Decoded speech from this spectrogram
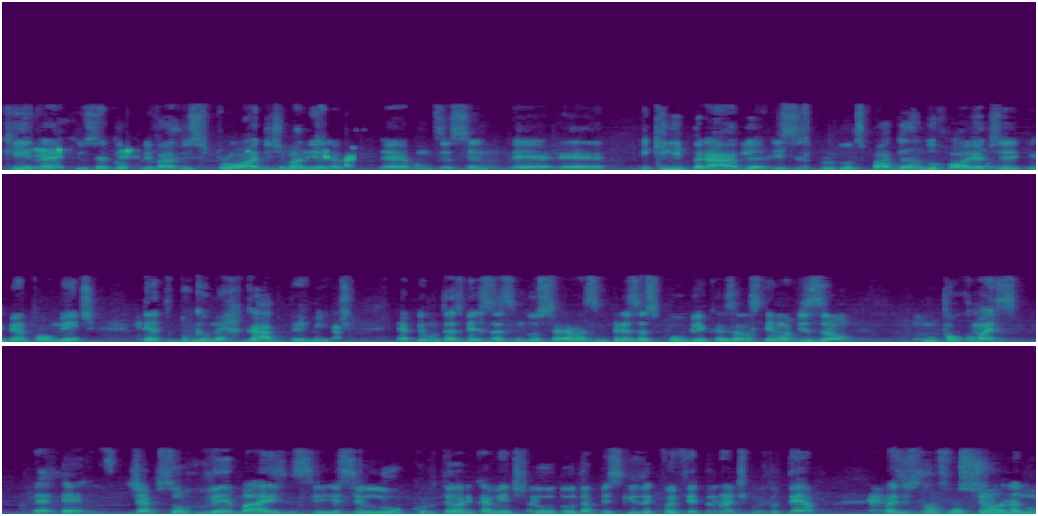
que, né, que o setor privado explore de maneira, é, vamos dizer assim, é, é, equilibrada esses produtos, pagando royalties, eventualmente, dentro do que o mercado permite. É porque muitas vezes as, as empresas públicas elas têm uma visão um pouco mais é, é, de absorver mais esse, esse lucro, teoricamente, do, do, da pesquisa que foi feita durante muito tempo. Mas isso não funciona no,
